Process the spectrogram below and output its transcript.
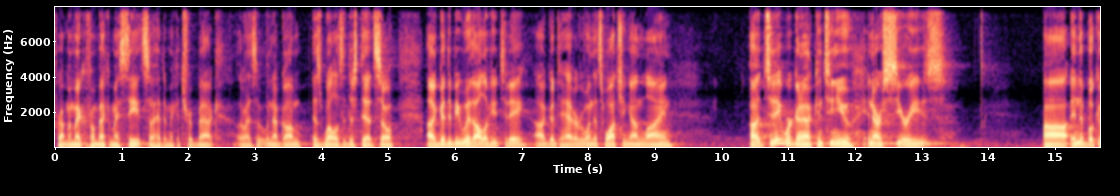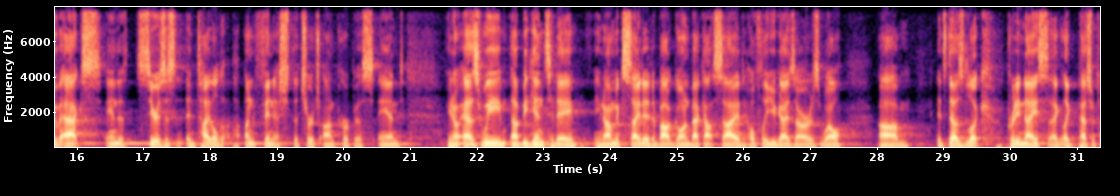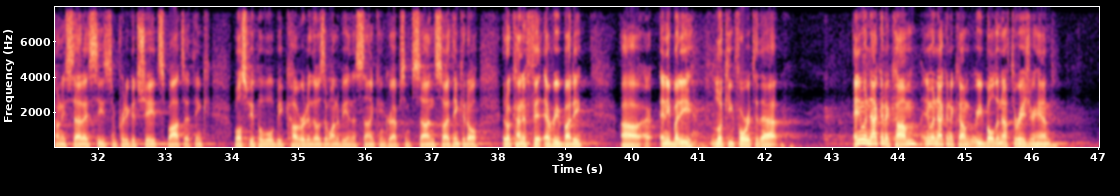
Forgot my microphone back in my seat, so I had to make a trip back. Otherwise, it wouldn't have gone as well as it just did. So, uh, good to be with all of you today. Uh, good to have everyone that's watching online. Uh, today, we're going to continue in our series uh, in the book of Acts, and the series is entitled Unfinished The Church on Purpose. And, you know, as we uh, begin today, you know, I'm excited about going back outside. Hopefully, you guys are as well. Um, it does look pretty nice. I, like Pastor Tony said, I see some pretty good shade spots. I think most people will be covered, and those that want to be in the sun can grab some sun. So I think it'll it'll kind of fit everybody. Uh, anybody looking forward to that? Anyone not going to come? Anyone not going to come? Were you bold enough to raise your hand?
